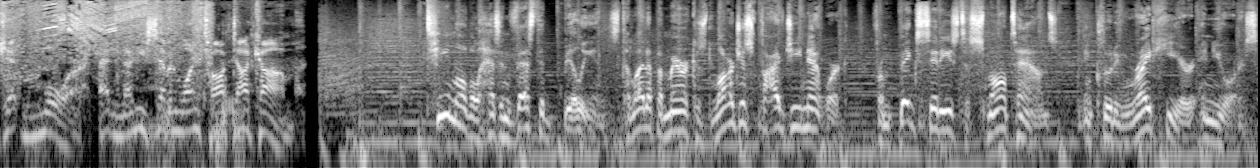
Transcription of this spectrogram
Get more at 971talk.com. T-Mobile has invested billions to light up America's largest 5G network from big cities to small towns, including right here in yours.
